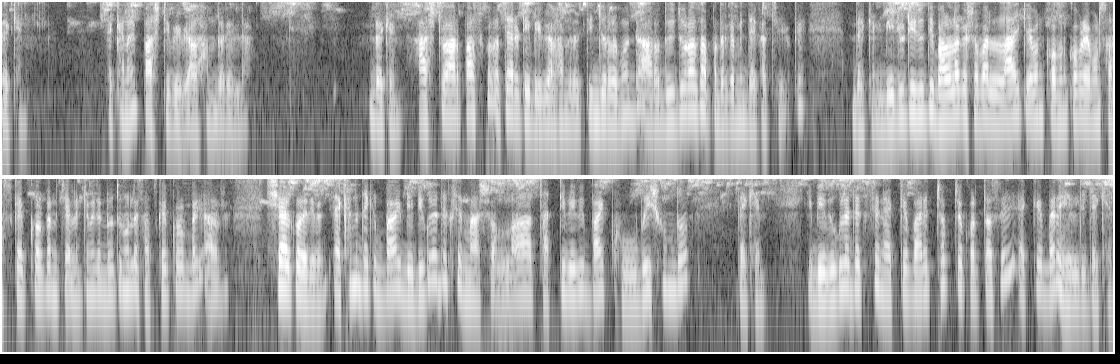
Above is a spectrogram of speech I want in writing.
দেখেন, এখানে পাঁচটি বেবি, আলহামদুলিল্লাহ। দেখেন, আষ্ট আর পাঁচ তেরোটি বেবি, আলহামদুলিল্লাহ। তিন জোড়ার মধ্যে আরও দুই জোড়া আছে, আপনাদেরকে আমি দেখাচ্ছি, ওকে? দেখেন, ভিডিওটি যদি ভালো লাগে, সবাই লাইক এবং কমেন্ট করবেন এবং সাবস্ক্রাইব করবেন। চ্যানেলটির মধ্যে নতুন হলে সাবস্ক্রাইব করবেন ভাই, আর শেয়ার করে দেবেন। এখানে দেখেন ভাই বেবিগুলো দেখছেন? মার্শাল্লাহ চারটি বেবি ভাই, খুবই সুন্দর। দেখেন, এই বেবিগুলো দেখছেন? একেবারে চকচক করতেছে, একেবারে হেলদি দেখেন।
